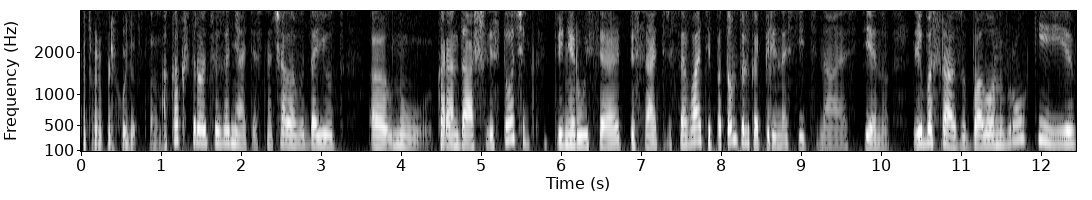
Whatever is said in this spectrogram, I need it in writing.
которые приходят к нам. А как строятся занятия? Сначала выдают ну, карандаш, листочек, тренируйся писать, рисовать, и потом только переносить на стену. Либо сразу баллон в руки и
